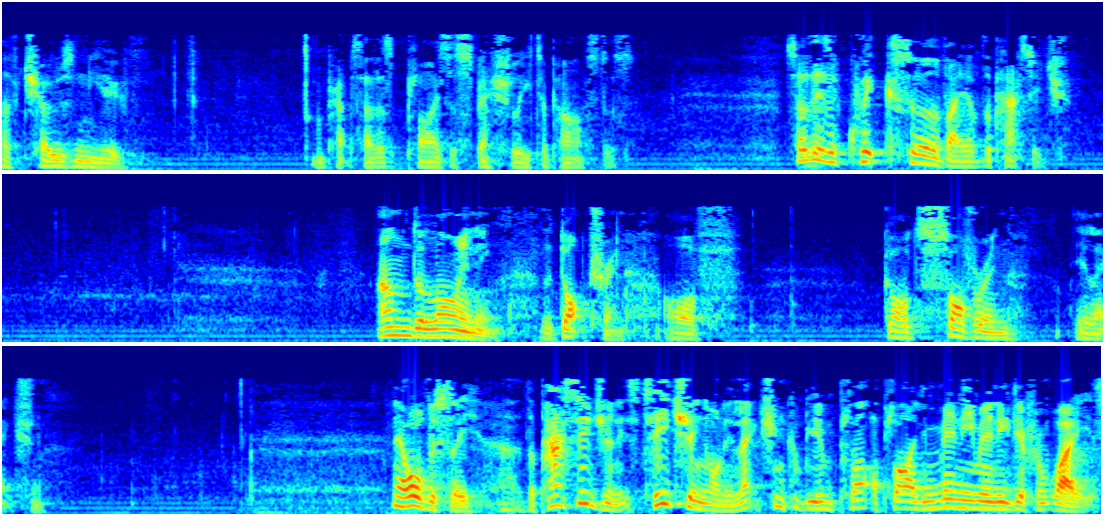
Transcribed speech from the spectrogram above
have chosen you. And perhaps that applies especially to pastors. So there's a quick survey of the passage. underlining the doctrine of God's sovereign election. Now obviously, uh, the passage and its teaching on election could be impl- applied in many, many different ways.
